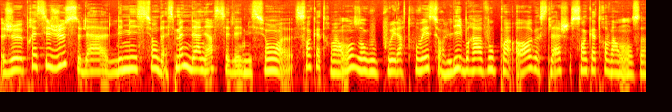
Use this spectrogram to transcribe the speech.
Je précise juste l'émission de la semaine dernière, c'est l'émission 191. Euh, donc, vous pouvez la retrouver sur libreavou.org/slash 191.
